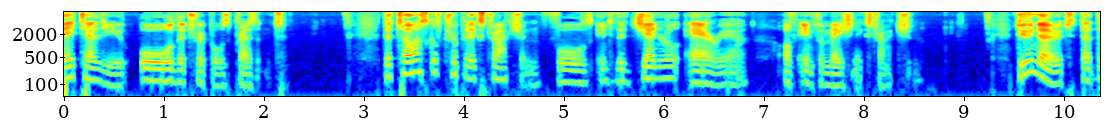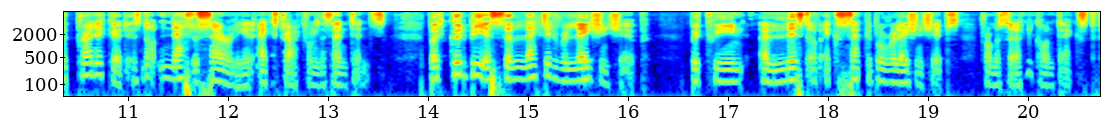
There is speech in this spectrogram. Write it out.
they tell you all the triples present. The task of triplet extraction falls into the general area of information extraction. Do note that the predicate is not necessarily an extract from the sentence, but could be a selected relationship between a list of acceptable relationships from a certain context.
